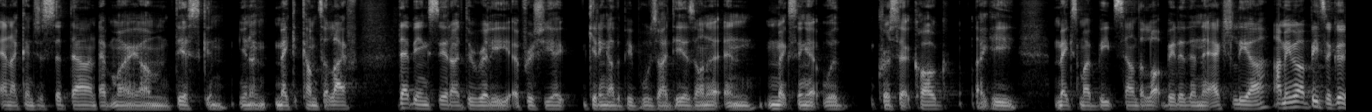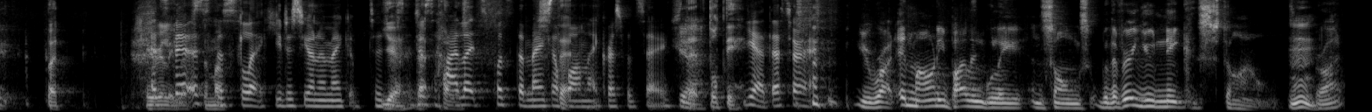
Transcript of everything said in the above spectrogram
and I can just sit down at my um, desk and, you know, make it come to life. That being said, I do really appreciate getting other people's ideas on it and mixing it with Chris at Cog. Like he makes my beats sound a lot better than they actually are. I mean, my beats are good, but he it's really the, lifts it's them the up. slick. You just you want to make it to Yeah, just, just highlights, puts the makeup that- on, like Chris would say. Yeah. Tote. Yeah, that's right. You're right. In Māori, bilingually in songs with a very unique style, Mm. right?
